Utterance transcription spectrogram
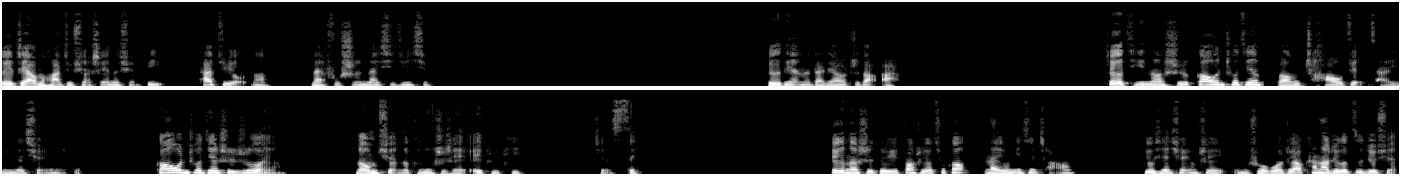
所以这样的话就选谁呢？选 B，它具有呢耐腐蚀、耐细菌性。这个点呢大家要知道啊。这个题呢是高温车间防潮卷材，应该选用哪个？高温车间是热呀，那我们选的肯定是谁？APP，选 C。这个呢是对于防水要求高、耐用年限长，优先选用谁？我们说过，只要看到这个字就选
